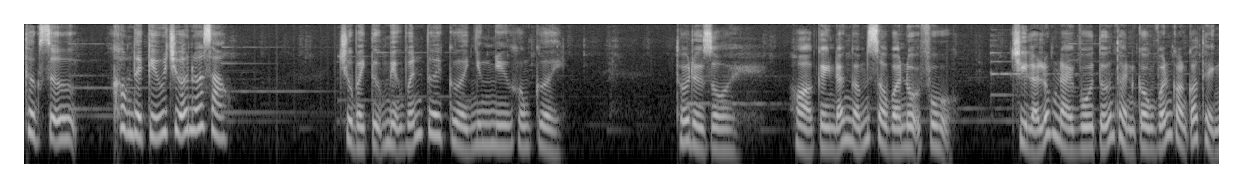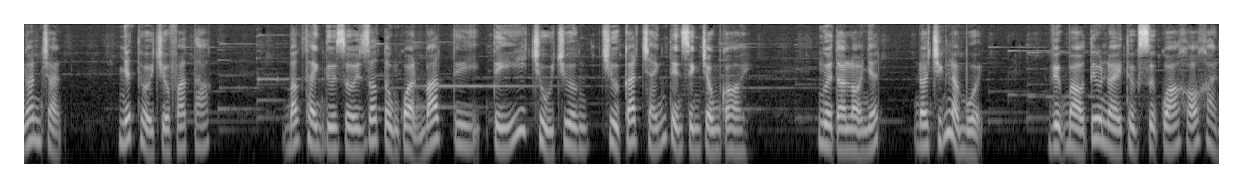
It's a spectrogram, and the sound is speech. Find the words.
Thực sự không thể cứu chữa nữa sao? Chu bạch tự miệng vẫn tươi cười nhưng như không cười thôi được rồi hỏa kinh đã ngấm sâu vào nội phủ. Chỉ là lúc này vô tướng thần công vẫn còn có thể ngăn chặn. Nhất thời chưa phát tác. Bắc thành từ rồi do tổng quản bát tí, tí chủ trương trừ cát tránh tiền sinh trông coi. Người ta lo nhất đó chính là muội. Việc bảo tiêu này thực sự quá khó khăn.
